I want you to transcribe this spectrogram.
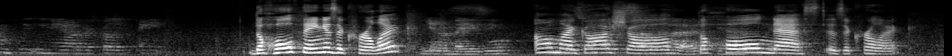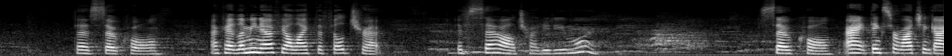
completely made out of acrylic paint. The whole thing is acrylic? Isn't it amazing? Oh, oh my one looks gosh, y'all. good. The Yeah. whole nest is acrylic. That's so cool. Okay, let me know if y'all like the field trip. If so, I'll try to do more. So cool. All right, thanks for watching, guys.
